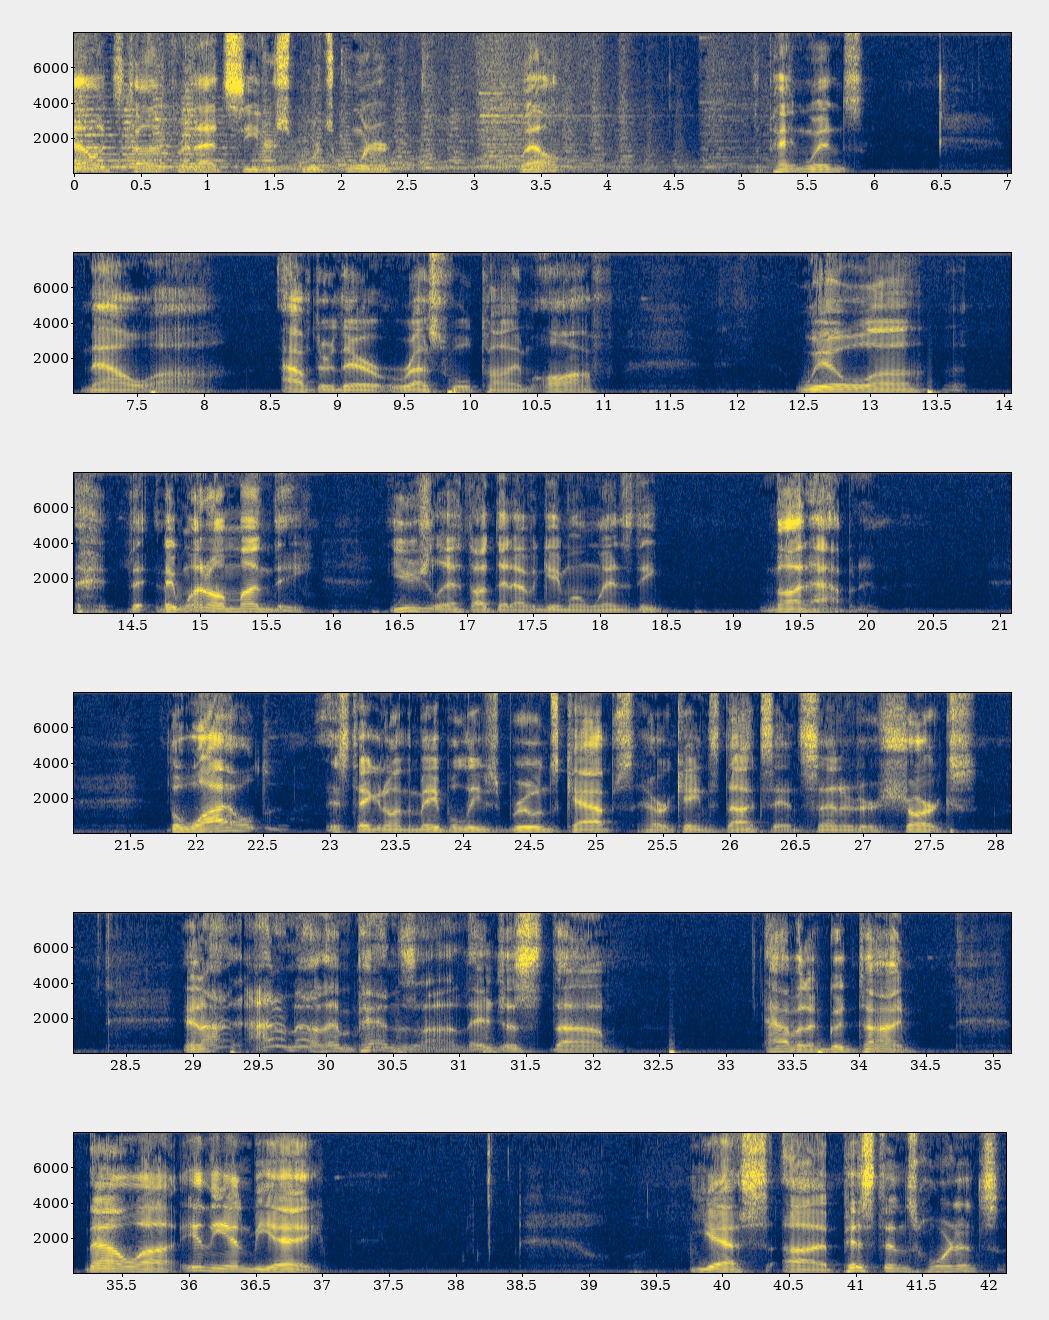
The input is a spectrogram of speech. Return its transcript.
Now it's time for that Cedar Sports Corner. Well, the Penguins, now uh, after their restful time off, will. Uh, they went on Monday. Usually I thought they'd have a game on Wednesday. Not happening. The Wild is taking on the Maple Leafs, Bruins, Caps, Hurricanes, Ducks, and Senators, Sharks. And I, I don't know, them Pens, uh, they're just uh, having a good time. Now, uh, in the NBA, yes, uh, Pistons, Hornets,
